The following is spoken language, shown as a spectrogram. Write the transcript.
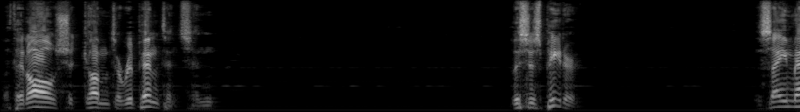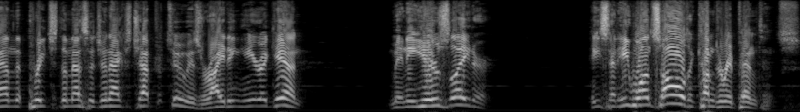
but that all should come to repentance. And this is Peter. The same man that preached the message in Acts chapter 2 is writing here again many years later. He said he wants all to come to repentance.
